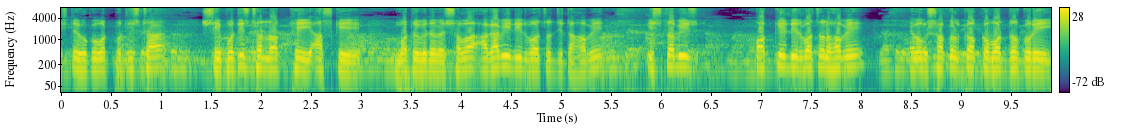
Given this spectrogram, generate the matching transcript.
ইসলামী হুকুমত প্রতিষ্ঠা সেই প্রতিষ্ঠার লক্ষ্যেই আজকে মতবিনিময় সভা। আগামী নির্বাচন যেটা হবে ইসলামী ঐক্যের নির্বাচন হবে এবং সকলকে ঐক্যবদ্ধ করেই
